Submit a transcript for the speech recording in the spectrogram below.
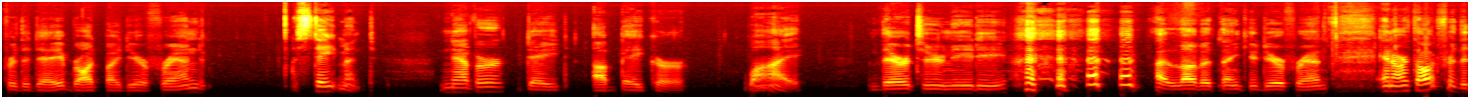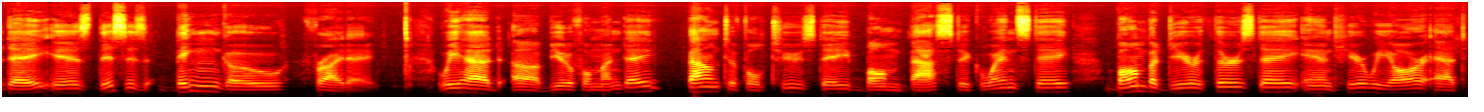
for the day, brought by dear friend, statement: Never date a baker. Why? They're too needy. I love it. Thank you, dear friend. And our thought for the day is this is Bingo Friday. We had a beautiful Monday, bountiful Tuesday, bombastic Wednesday, Bombardier Thursday, and here we are at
